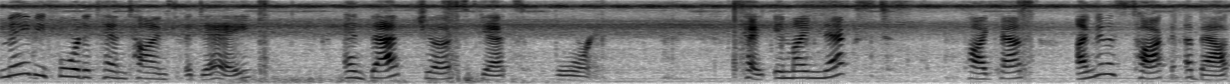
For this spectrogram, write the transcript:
maybe four to ten times a day and that just gets boring. Okay, in my next podcast, I'm going to talk about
